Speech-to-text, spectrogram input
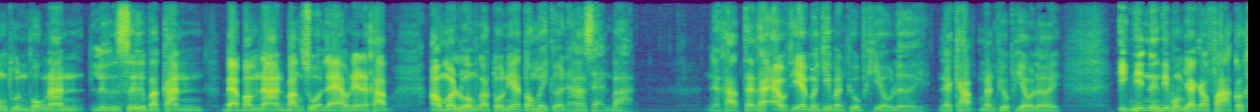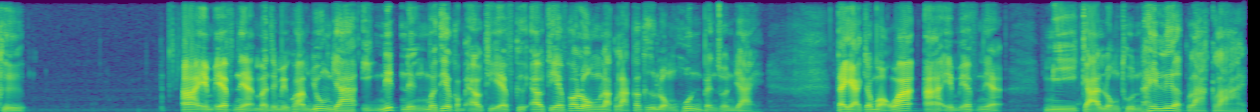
ลงทุนพวกนั้น หรือซื้อประกันแบบบำนาญบางส่วนแล้วเนี่ยนะครับเอามารวมกับตัวนี้ต้องไม่เกิน 5 0 0แสนบาทนะครับแต่ถ้า LTF เมื่อกี้มันเพียวๆเลยนะครับมันเพียวๆเลย อีกนิดนึงที่ผมอยากจะฝากก็คือ RMF เนี่ยมันจะมีความยุ่งยากอีกนิดหนึ่งเมื่อเทียบกับ LTF คือ LTF เขาลงหลักๆ ก็คือลงหุ้นเป็นส่วนใหญ่ แต่อยากจะบอกว่า RMF เนี่ยมีการลงทุนให้เลือกหลากหลาย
